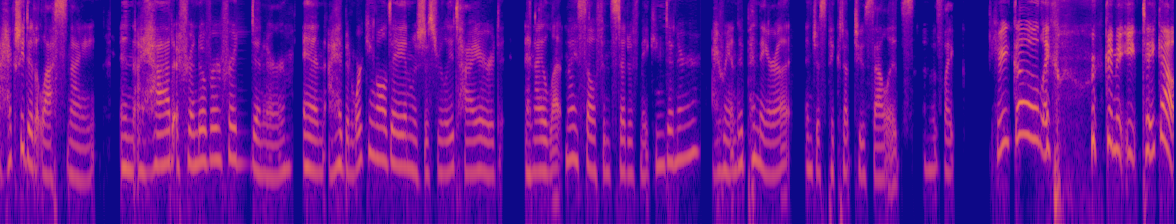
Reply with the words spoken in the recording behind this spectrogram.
I actually did it last night. And I had a friend over for dinner, and I had been working all day and was just really tired. And I let myself, instead of making dinner, I ran to Panera and just picked up two salads and was like, here you go. Like, we're going to eat takeout.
